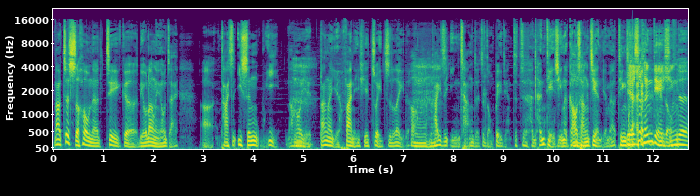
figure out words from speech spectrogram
那这时候呢，这个流浪的牛仔啊，他是一身武艺，然后也、嗯、当然也犯了一些罪之类的哈，嗯、他一直隐藏着这种背景，这这很很典型的高仓健，有没有听起来？也是很典型的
